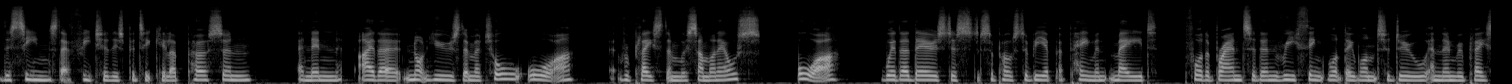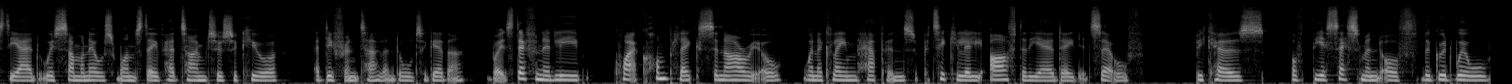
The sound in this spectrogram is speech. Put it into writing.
the scenes that feature this particular person and then either not use them at all or replace them with someone else, or whether there's just supposed to be a, a payment made for the brand to then rethink what they want to do and then replace the ad with someone else once they've had time to secure a different talent altogether. But it's definitely quite a complex scenario when a claim happens, particularly after the air date itself, because of the assessment of the goodwill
